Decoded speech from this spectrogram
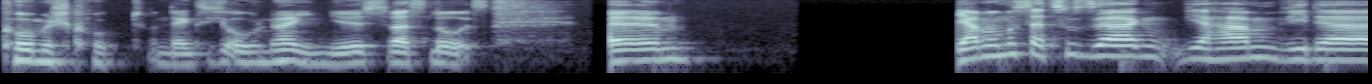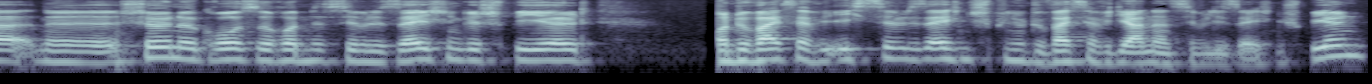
komisch guckt und denkt sich, oh nein, hier ist was los. Ähm, ja, man muss dazu sagen, wir haben wieder eine schöne große Runde Civilization gespielt. Und du weißt ja, wie ich Civilization spiele und du weißt ja, wie die anderen Civilization spielen.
